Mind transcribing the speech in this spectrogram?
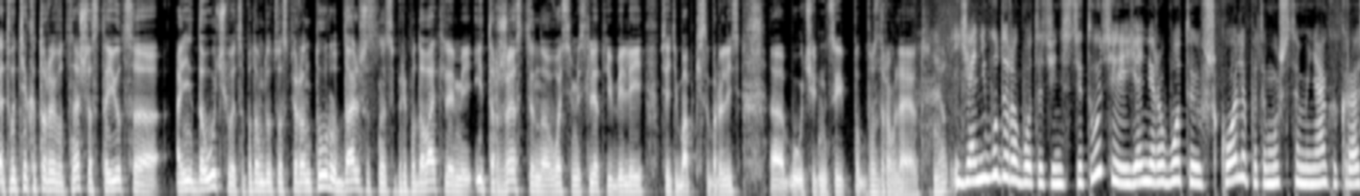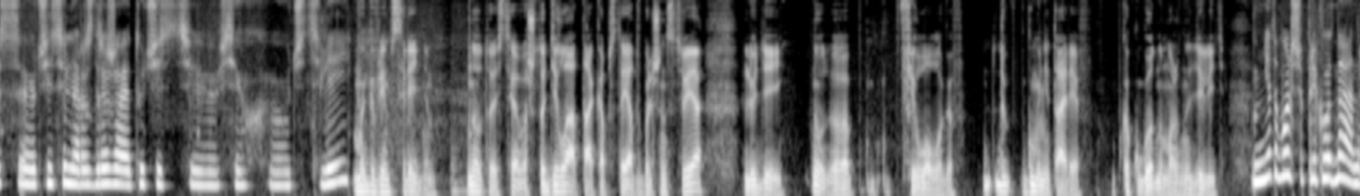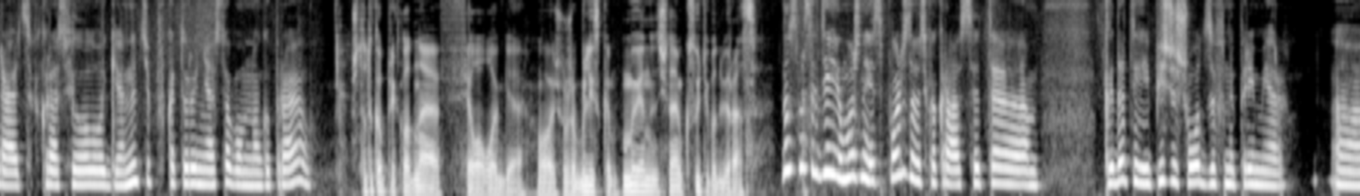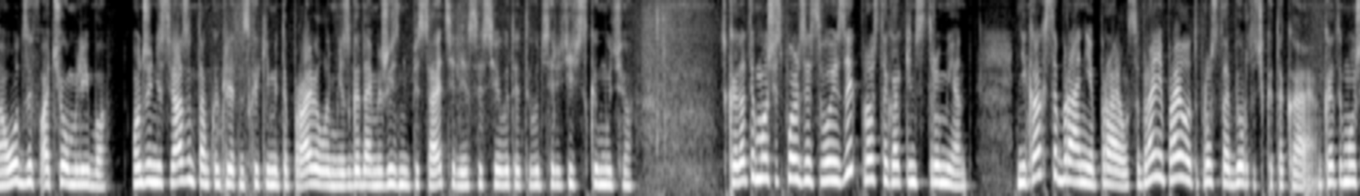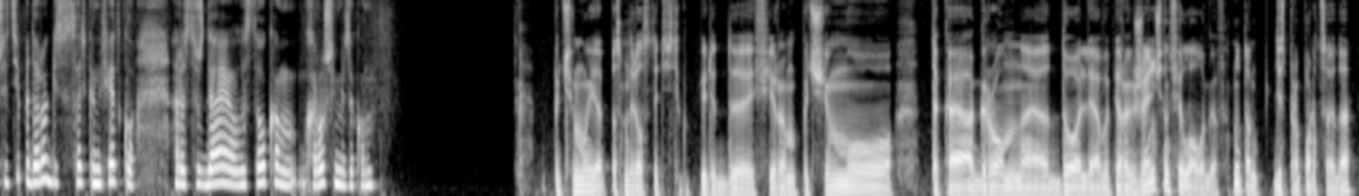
это вот те, которые, вот, знаешь, остаются, они доучиваются, потом идут в аспирантуру, дальше становятся преподавателями, и торжественно 80 лет, юбилей, все эти бабки собрались, э, ученицы поздравляют. Нет? Я не буду работать в институте, я не работаю в школе, потому что меня как раз очень сильно раздражает участь э, всех э, учителей. Мы говорим в среднем. Ну, то есть, что дела так обстоят в большинстве людей, ну, филологов, гуманитариев, как угодно можно делить. Мне это больше прикладная нравится как раз филология, ну, типа, в которой не особо много правил. Что такое прикладная филология? Ой, уже близко. Мы начинаем к сути подбираться. Ну, в смысле, где ее можно использовать как раз? Это когда ты пишешь отзыв, например, а, отзыв о чем-либо. Он же не связан там конкретно с какими-то правилами, с годами жизни писателя, со всей вот этой вот теоретической мутью когда ты можешь использовать свой язык просто как инструмент. Не как собрание правил. Собрание правил – это просто оберточка такая. Когда ты можешь идти по дороге, сосать конфетку, рассуждая высоком, хорошим языком. Почему я посмотрел статистику перед эфиром? Почему такая огромная доля, во-первых, женщин-филологов? Ну, там диспропорция, да?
